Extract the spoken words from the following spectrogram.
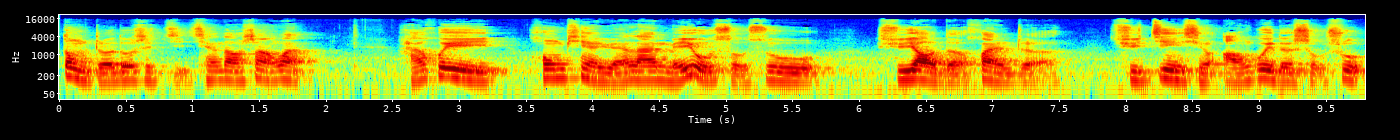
动辄都是几千到上万，还会哄骗原来没有手术。需要的患者去进行昂贵的手术，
